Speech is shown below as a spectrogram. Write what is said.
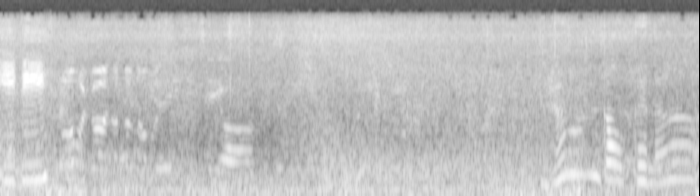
Edie. Oh my god, no, no, no. See ya. Run, go, get.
